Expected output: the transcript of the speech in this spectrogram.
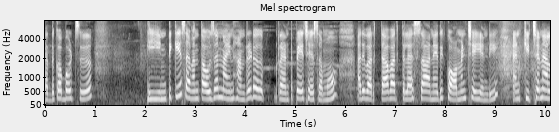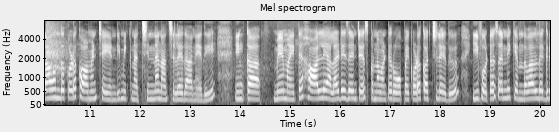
పెద్ద కబోర్డ్స్ ఈ ఇంటికి seven thousand nine hundred rent pay చేసాము అది వర్తా వర్త్లెస్సా అనేది కామెంట్ చేయండి. అండ్ కిచెన్ ఎలా ఉందో కూడా కామెంట్ చేయండి. మీకు నచ్చిందా నచ్చలేదా అనేది. ఇంకా మేమైతే హాల్ ఎలా డిజైన్ చేసుకున్నామంటే రూపాయి కూడా ఖర్చు లేదు. ఈ ఫొటోస్ అన్నీ కింద వాళ్ళ దగ్గర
